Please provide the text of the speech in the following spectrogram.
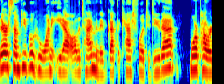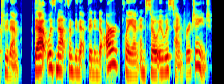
There are some people who want to eat out all the time and they've got the cash flow to do that more power to them. That was not something that fit into our plan, and so it was time for a change.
